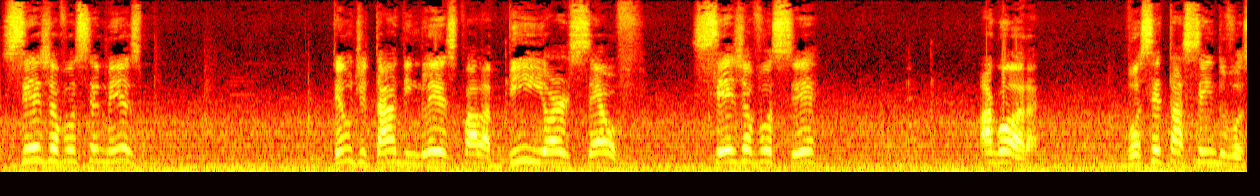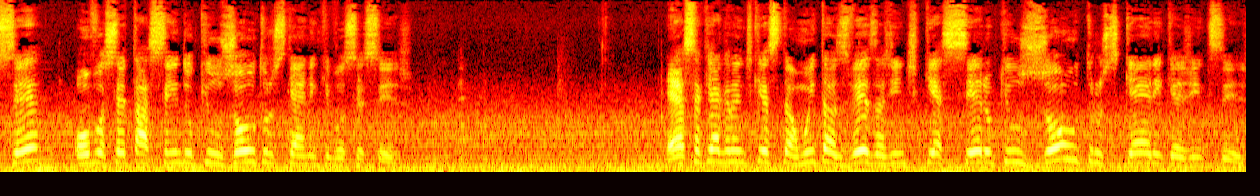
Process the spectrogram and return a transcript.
Seja você mesmo. Tem um ditado em inglês que fala be yourself. Seja você. Agora, você está sendo você ou você está sendo o que os outros querem que você seja? Essa que é a grande questão. Muitas vezes a gente quer ser o que os outros querem que a gente seja,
